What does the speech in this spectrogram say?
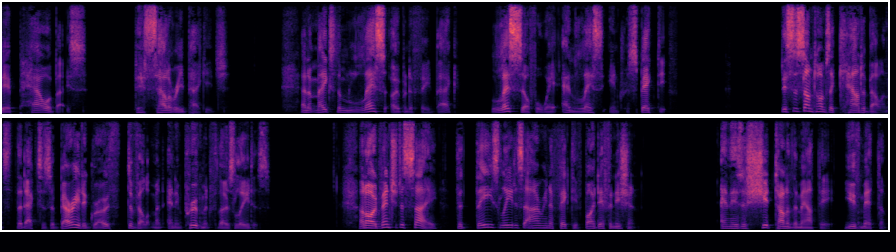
their power base, their salary package. And it makes them less open to feedback, less self aware, and less introspective. This is sometimes a counterbalance that acts as a barrier to growth, development, and improvement for those leaders. And I would venture to say that these leaders are ineffective by definition. And there's a shit ton of them out there. You've met them.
